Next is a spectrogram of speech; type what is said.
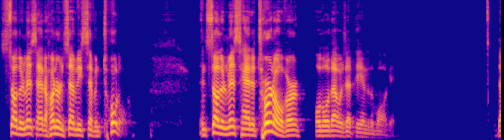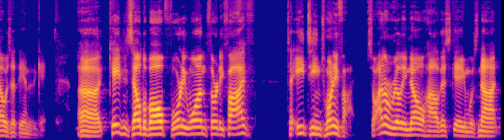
Southern Miss had 177 total, and Southern Miss had a turnover, although that was at the end of the ball game. That was at the end of the game. Uh, Cajuns held the ball 41 35 to 18 25. So I don't really know how this game was not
